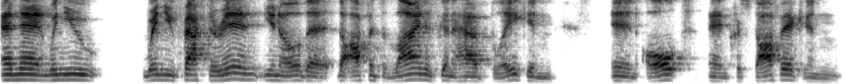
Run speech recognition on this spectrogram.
And then when you when you factor in, you know, that the offensive line is going to have Blake and and Alt and Kristofic and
